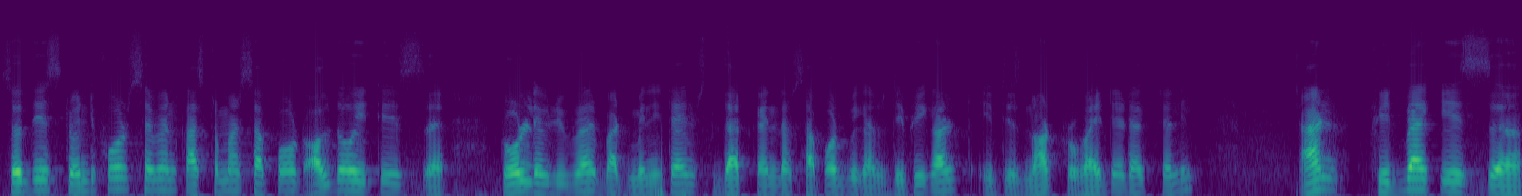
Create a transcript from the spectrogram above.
So, this 24 7 customer support although it is uh, told everywhere, but many times that kind of support becomes difficult it is not provided actually and feedback is uh,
